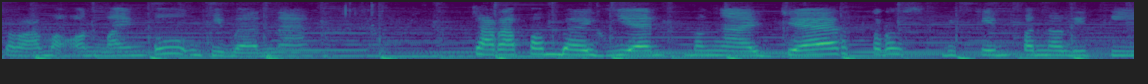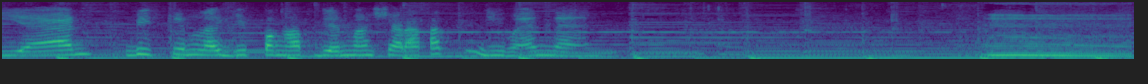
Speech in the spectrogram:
selama online tuh gimana. Cara pembagian mengajar terus bikin penelitian bikin lagi pengabdian masyarakat tuh gimana? Hmm,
